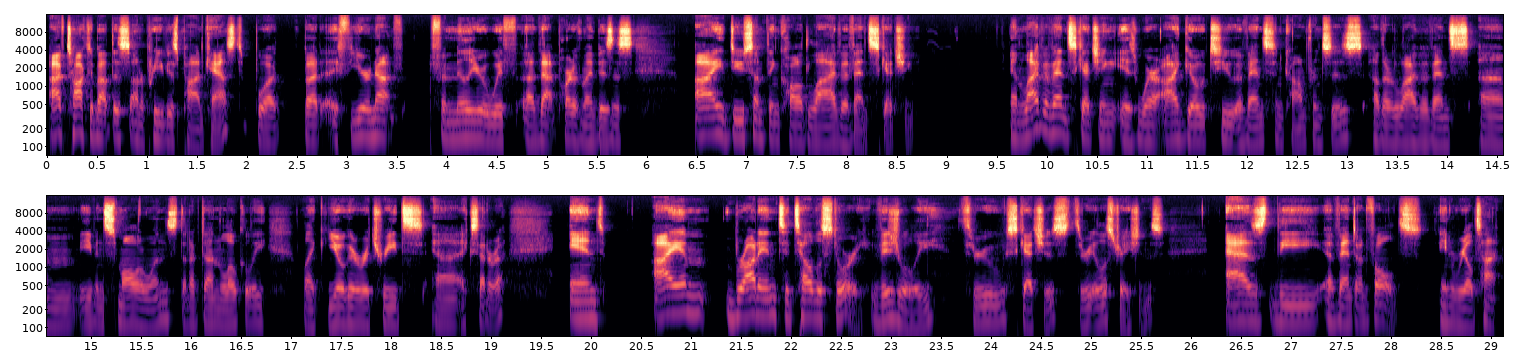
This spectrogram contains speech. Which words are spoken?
I've talked about this on a previous podcast, but but if you're not familiar with uh, that part of my business, I do something called live event sketching. And live event sketching is where I go to events and conferences, other live events, um, even smaller ones that I've done locally, like yoga retreats, uh, etc. And I am brought in to tell the story visually through sketches, through illustrations, as the event unfolds in real time.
